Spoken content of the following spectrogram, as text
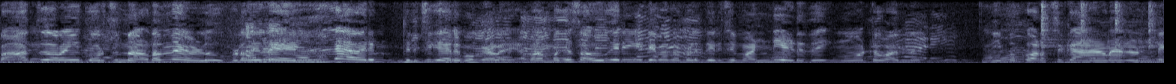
പാത്ത് തുടങ്ങി കുറച്ച് നടന്നേ ഉള്ളൂ. ഇവിടെ നിന്ന് എല്ലാവരും തിരിച്ചു കയറി പോക്കാളെ അപ്പൊ നമുക്ക് സൗകര്യം കിട്ടിയപ്പോ നമ്മൾ തിരിച്ച് വണ്ടി എടുത്ത് ഇങ്ങോട്ട് വന്ന്. ഇനിയിപ്പോ കുറച്ച് കാണാനുണ്ട്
